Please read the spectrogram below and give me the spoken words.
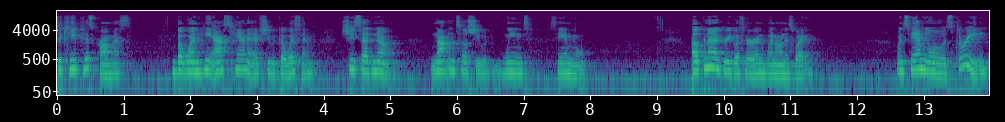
to keep his promise. But when he asked Hannah if she would go with him, she said no, not until she would weaned Samuel. Elkanah agreed with her and went on his way. When Samuel was three,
